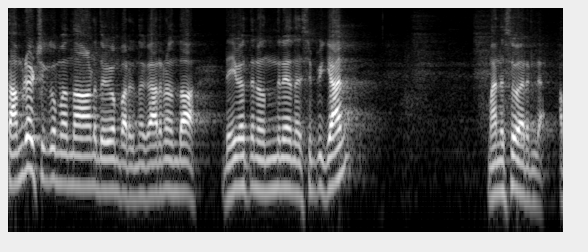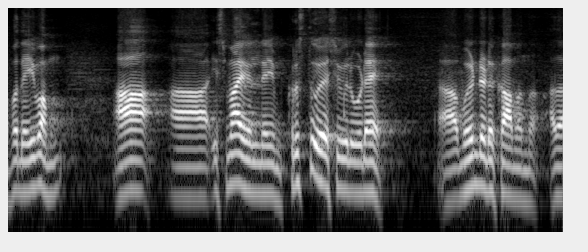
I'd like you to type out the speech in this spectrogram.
സംരക്ഷിക്കുമെന്നാണ് ദൈവം പറയുന്നത്. കാരണം എന്താ? ദൈവത്തിന് ഒന്നിനെ നശിപ്പിക്കാൻ മനസ്സ് വരില്ല. അപ്പോൾ ദൈവം ആ ഇസ്മായിലിനെയും ക്രിസ്തു യേശുവിലൂടെ വീണ്ടെടുക്കാമെന്ന് അത്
